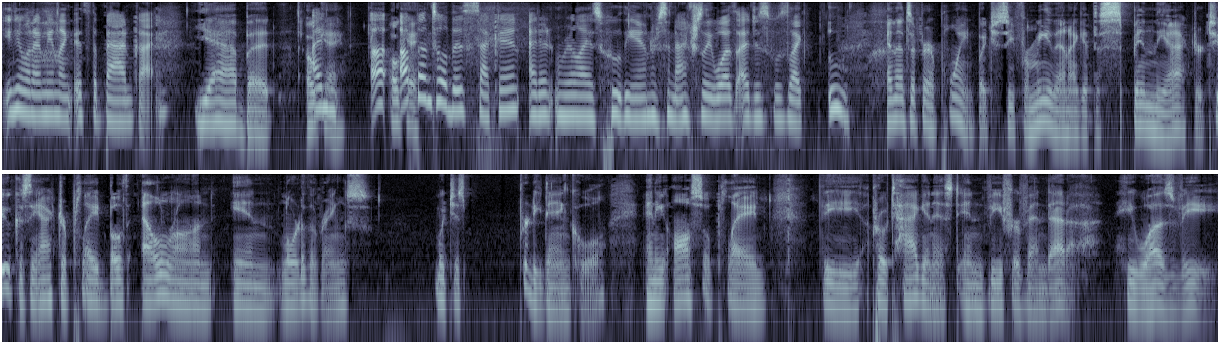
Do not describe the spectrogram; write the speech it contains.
You know what I mean? Like it's the bad guy. yeah, but I- okay. uh, Okay. Up until this second, I didn't realize who the Anderson actually was. I just was like, ooh. And that's a fair point. But you see, for me, then I get to spin the actor too, because the actor played both Elrond in Lord of the Rings, which is pretty dang cool. And he also played the protagonist in V for Vendetta. He was V.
